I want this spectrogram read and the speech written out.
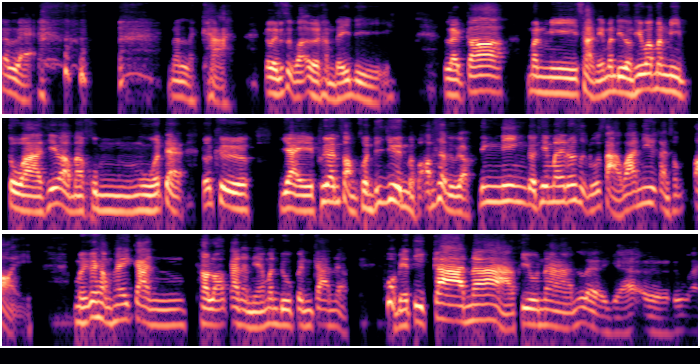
นั่นแหละ นั่นแหละค่ะ ก็เลยรู้สึกว่าเออทำได้ดี แล้วก็มันมีฉากนี้มันดีตรงที่ว่ามันมีตัวที่แบบมาคุม mood แต่ก็คือใหญ่เพื่อนสองคนที่ยืนแบบ observe ดูแบบนิ่งๆ โดยที่ไม่ได้รู้สึกรู้สาว่านี่คือการชกต่อย มันก็ทำให้การทะเลาะกันอันเนี้ยมันดูเป็นการแบบผัวเมียตีกัน feel นั้นเลยอย่างเงี้ยเออด้วย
